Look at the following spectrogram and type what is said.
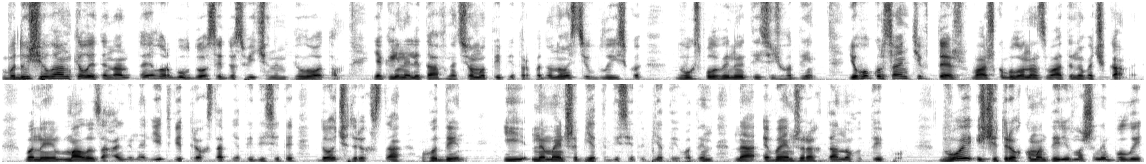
Ведучий ланки лейтенант Тейлор був досить досвідченим пілотом, який налітав на цьому типі торпедоносців близько 2,5 тисяч годин. Його курсантів теж важко було назвати новачками. Вони мали загальний наліт від 350 до 400 годин і не менше 55 годин на евенджерах даного типу. Двоє із чотирьох командирів машини були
